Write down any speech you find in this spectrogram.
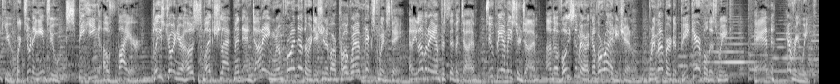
Thank you for tuning into Speaking of Fire. Please join your hosts, Mike Schlattman and Donna Ingram, for another edition of our program next Wednesday at 11 a.m. Pacific Time, 2 p.m. Eastern Time on the Voice America Variety Channel. Remember to be careful this week and every week.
